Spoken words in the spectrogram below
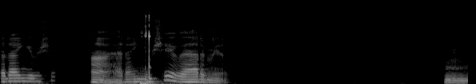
Herhangi bir şey. Ha herhangi bir şey vermiyor. Hmm.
